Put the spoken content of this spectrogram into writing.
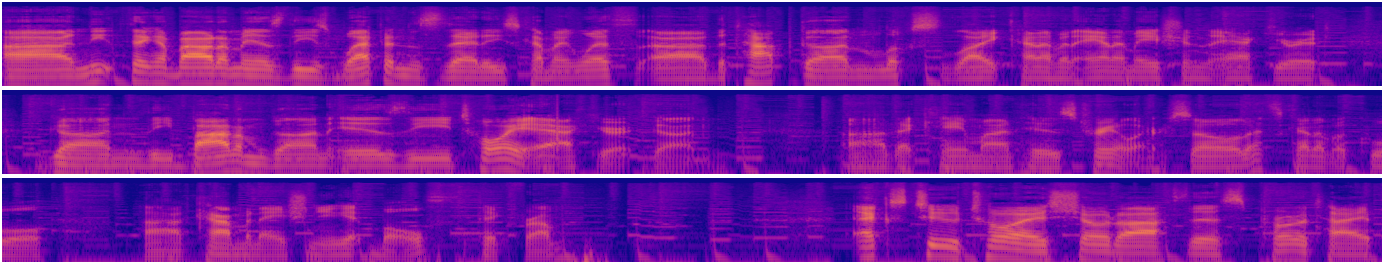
Uh, neat thing about him is these weapons that he's coming with. Uh, the top gun looks like kind of an animation accurate gun. The bottom gun is the toy accurate gun uh, that came on his trailer. So that's kind of a cool uh, combination. You get both to pick from. X2 Toys showed off this prototype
